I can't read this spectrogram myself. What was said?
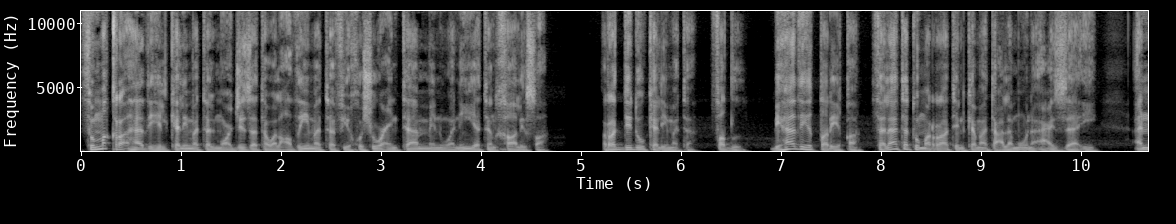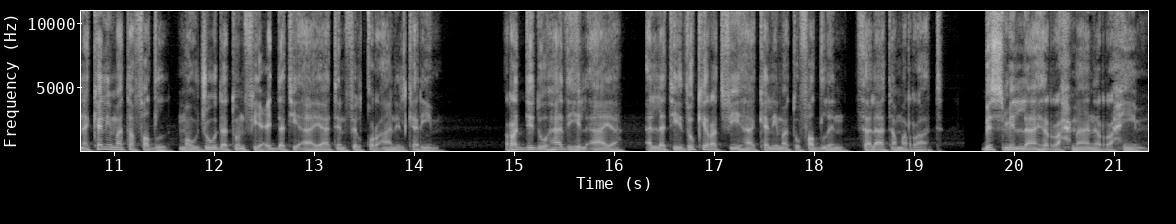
ثم اقرأ هذه الكلمة المعجزة والعظيمة في خشوع تام ونية خالصة. رددوا كلمة. فضل. بهذه الطريقة ثلاثة مرات كما تعلمون أعزائي أن كلمة فضل موجودة في عدة آيات في القرآن الكريم. رددوا هذه الآية التي ذكرت فيها كلمة فضل ثلاث مرات. بسم الله الرحمن الرحيم.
